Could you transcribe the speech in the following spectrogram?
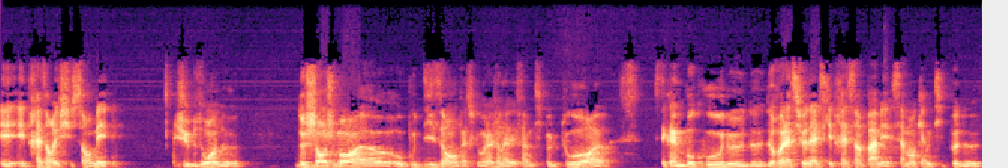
et, et très enrichissant. Mais j'ai eu besoin de, de changements euh, au bout de dix ans parce que voilà, j'en avais fait un petit peu le tour. Euh, c'était quand même beaucoup de, de, de, relationnel, ce qui est très sympa, mais ça manquait un petit peu de,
